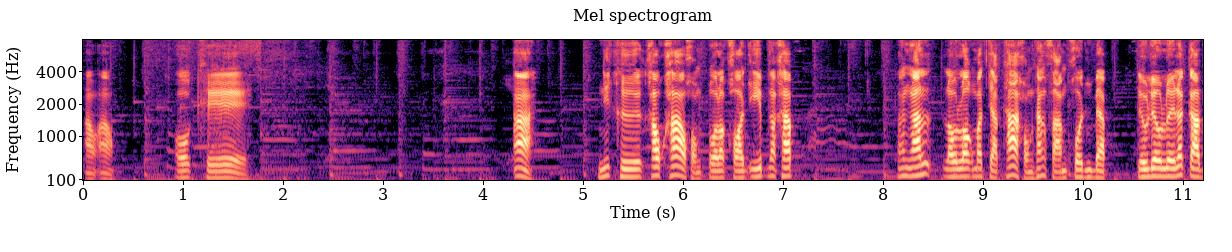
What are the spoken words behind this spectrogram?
เอาเอาโอเค อะนี่คือคร่าวๆของตัวละครอีฟนะครับถ้างั้นเราลองมาจัดท่าของทั้ง 3 คนแบบเร็วๆเลยแล้วกัน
